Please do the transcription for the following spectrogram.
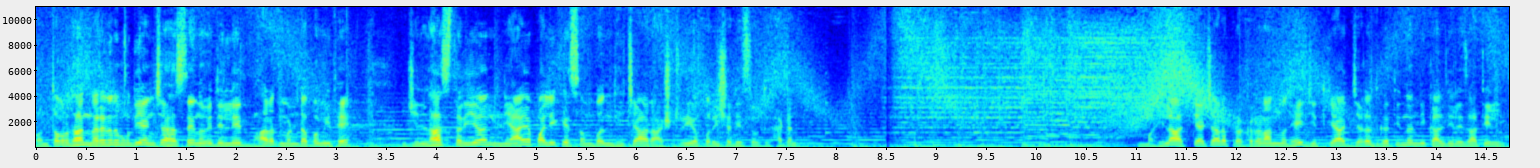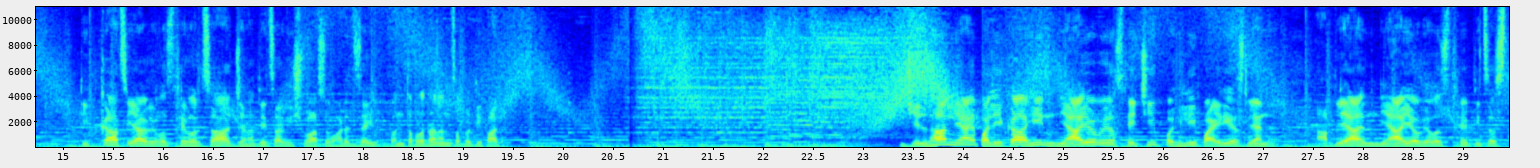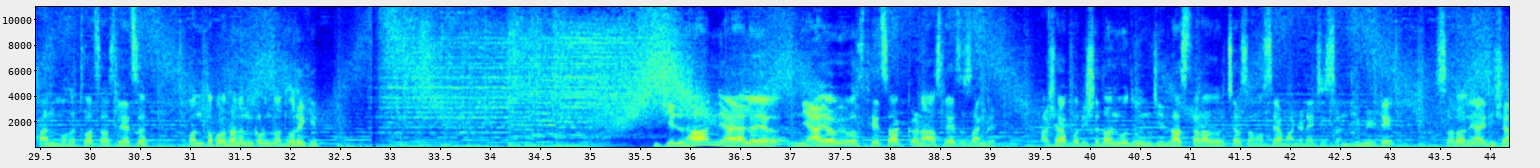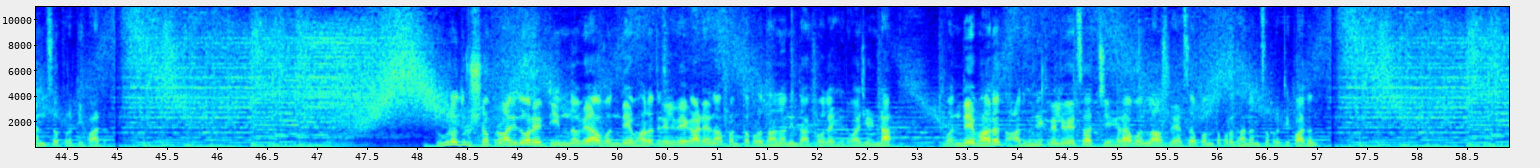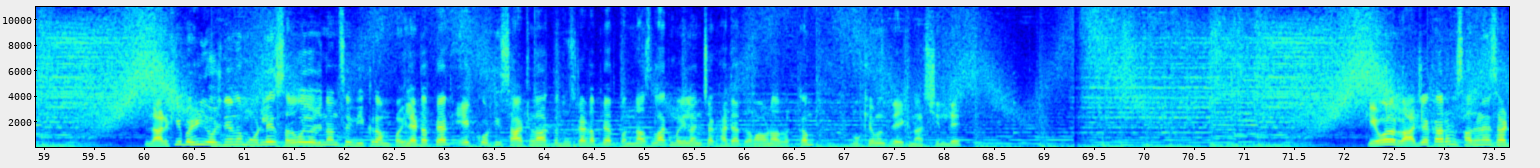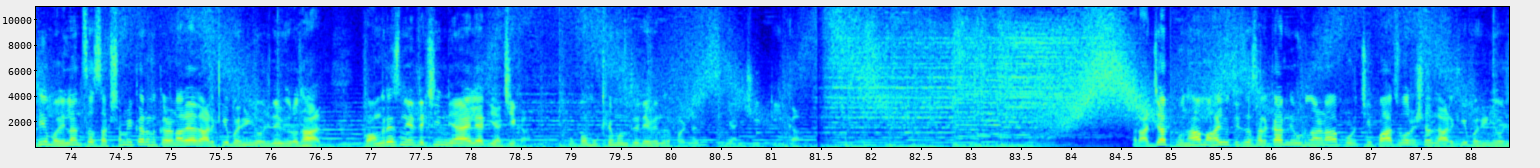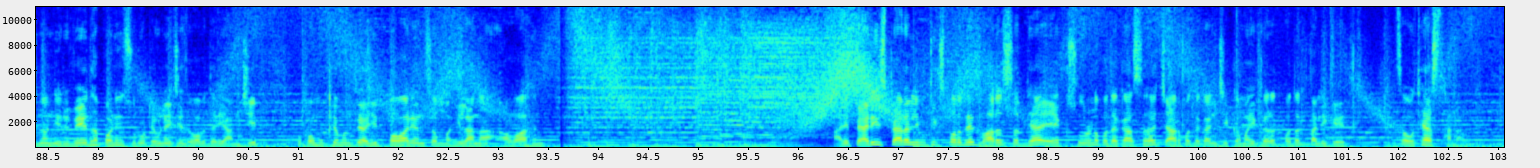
पंतप्रधान नरेंद्र मोदी यांच्या हस्ते नवी दिल्लीत भारत मंडपम इथे जिल्हास्तरीय न्यायपालिकेसंबंधीच्या राष्ट्रीय परिषदेचं उद्घाटन. महिला अत्याचार प्रकरणांमध्ये जितक्या जलदगतीनं निकाल दिले जातील तितकाच या व्यवस्थेवरचा जनतेचा विश्वास वाढत जाईल पंतप्रधानांचं प्रतिपादन. जिल्हा न्यायपालिका ही न्यायव्यवस्थेची पहिली पायरी असल्यानं आपल्या न्याय व्यवस्थेत तिचं स्थान महत्त्वाचं असल्याचं पंतप्रधानांकडून अधोरेखित. जिल्हा न्यायालय न्याय व्यवस्थेचा कणा असल्याचं सांगत अशा परिषदांमधून जिल्हा स्तरावरच्या समस्या मांडण्याची संधी मिळते सरन्यायाधीशांचं प्रतिपादन. दूरदृश्य प्रणालीद्वारे तीन नव्या वंदे भारत रेल्वे गाड्यांना पंतप्रधानांनी दाखवला हिरवा झेंडा. वंदे भारत आधुनिक रेल्वेचा चेहरा बनला असल्याचं पंतप्रधानांचं प्रतिपादन. लाडकी बहीण योजनेनं मोडले सर्व योजनांचे विक्रम. पहिल्या टप्प्यात एक कोटी साठ लाख तर दुसऱ्या टप्प्यात पन्नास लाख महिलांच्या खात्यात जमा होणार रक्कम मुख्यमंत्री एकनाथ शिंदे. केवळ राजकारण साधण्यासाठी महिलांचं सक्षमीकरण करणाऱ्या लाडकी बहीण योजनेविरोधात काँग्रेस नेत्याची न्यायालयात याचिका. उपमुख्यमंत्री देवेंद्र फडणवीस यांची टीका. राज्यात पुन्हा महायुतीचं सरकार निवडून आणा पुढची पाच वर्ष लाडकी बहीण योजना निर्वेधपणे सुरू ठेवण्याची जबाबदारी आमची. उपमुख्यमंत्री अजित पवार यांचं महिलांना आवाहन. आणि पॅरिस पॅरालिम्पिक स्पर्धेत भारत सध्या एक सुवर्णपदकासह चार पदकांची कमाई करत पदक तालिकेत चौथ्या स्थानावर.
